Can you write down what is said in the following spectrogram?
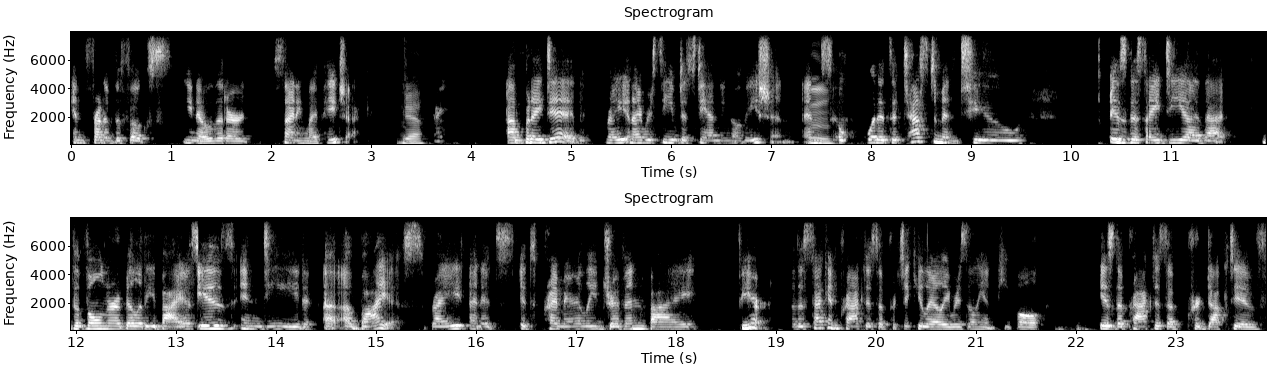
in front of the folks, you know, that are signing my paycheck. Yeah. Right? Um, but I did, right? And I received a standing ovation. And mm. so, what it's a testament to is this idea that the vulnerability bias is indeed a, a bias, right? And it's it's primarily driven by fear. The second practice of particularly resilient people is the practice of productive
